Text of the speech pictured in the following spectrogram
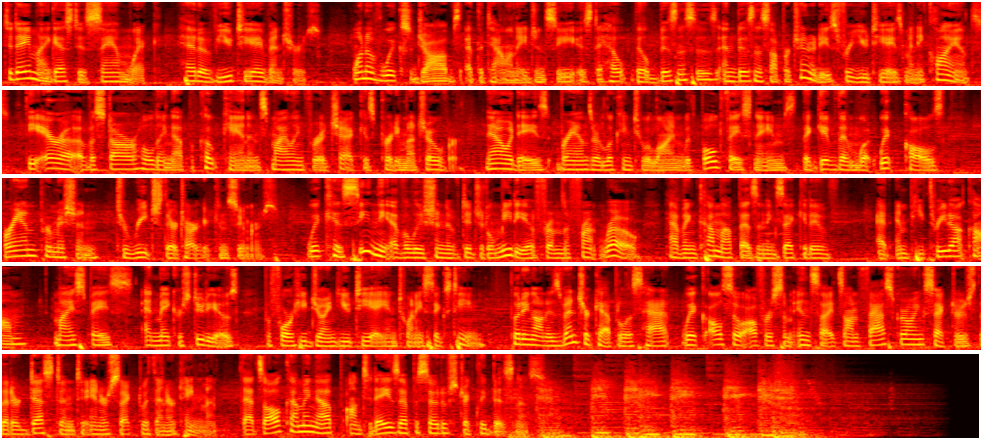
Today, my guest is Sam Wick, head of UTA Ventures. One of Wick's jobs at the talent agency is to help build businesses and business opportunities for UTA's many clients. The era of a star holding up a Coke can and smiling for a check is pretty much over. Nowadays, brands are looking to align with bold-faced names that give them what Wick calls brand permission to reach their target consumers. Wick has seen the evolution of digital media from the front row, having come up as an executive at mp3.com, MySpace, and Maker Studios before he joined UTA in 2016. Putting on his venture capitalist hat, Wick also offers some insights on fast growing sectors that are destined to intersect with entertainment. That's all coming up on today's episode of Strictly Business.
